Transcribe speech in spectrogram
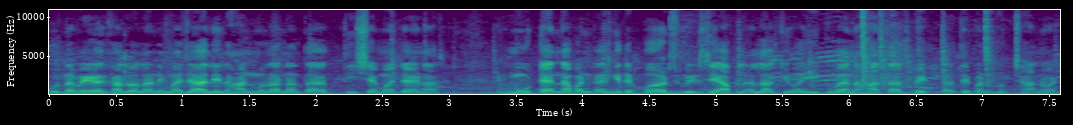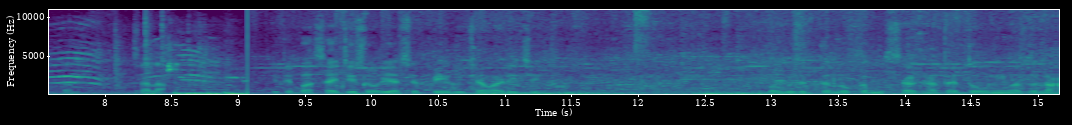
पूर्ण वेळ घालवला आणि मजा आली. लहान मुलांना तर अतिशय मजा येणार. मोठ्यांना पण कारण की ते बर्ड्स बीड जे आपल्याला किंवा इगव्यांना हातात भेटतं ते पण खूप छान वाटतं. चला. इथे बसायची सोयी असे पेरूच्या वाडीची. बघू शकता लोक मिसळ खात आहेत दोन्ही बाजूला.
